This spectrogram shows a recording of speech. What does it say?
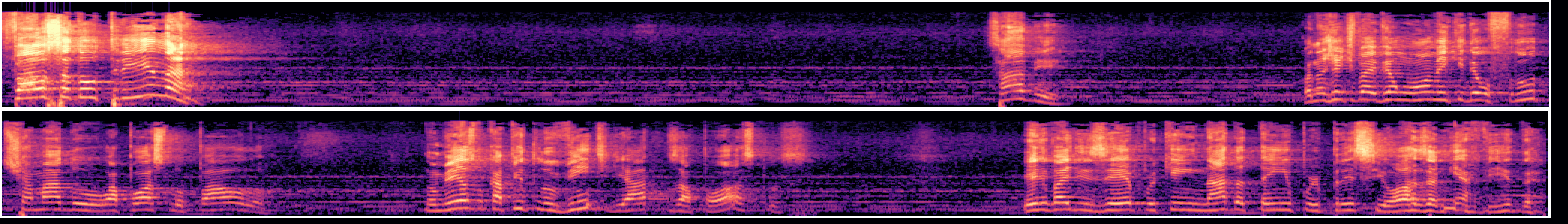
Falsa doutrina. Sabe? Quando a gente vai ver um homem que deu fruto, chamado o apóstolo Paulo, no mesmo capítulo 20 de Atos dos Apóstolos, ele vai dizer: Porque em nada tenho por preciosa a minha vida,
